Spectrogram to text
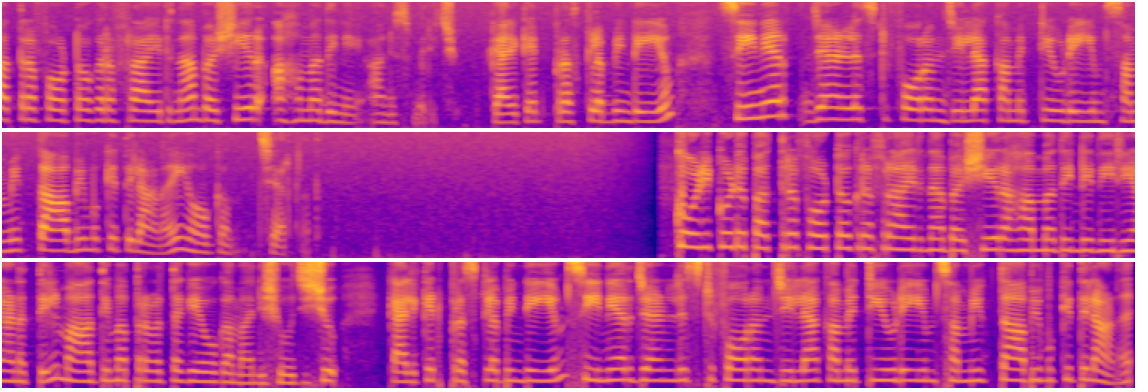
പത്ര ഫോട്ടോഗ്രാഫറായിരുന്ന ബഷീർ അഹമ്മദിനെ അനുസ്മരിച്ചു. കാലിക്കറ്റ് പ്രസ് ക്ലബിന്റെയും സീനിയർ ജേർണലിസ്റ്റ് ഫോറം ജില്ലാ കമ്മിറ്റിയുടെയും സംയുക്ത ആഭിമുഖ്യത്തിലാണ് യോഗം ചേർന്നത്. കോഴിക്കോട് പത്ര ഫോട്ടോഗ്രാഫറായിരുന്ന ബഷീർ അഹമ്മദിന്റെ നിര്യാണത്തിൽ മാധ്യമപ്രവർത്തക യോഗം അനുശോചിച്ചു. കാലിക്കറ്റ് പ്രസ് ക്ലബിന്റെയും സീനിയർ ജേർണലിസ്റ്റ് ഫോറം ജില്ലാ കമ്മിറ്റിയുടെയും സംയുക്ത ആഭിമുഖ്യത്തിലാണ്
